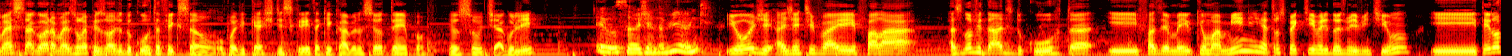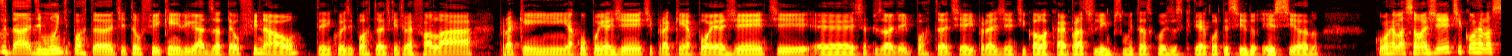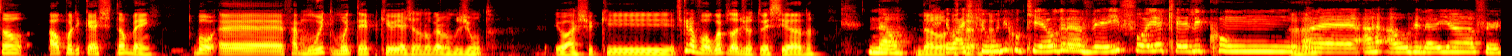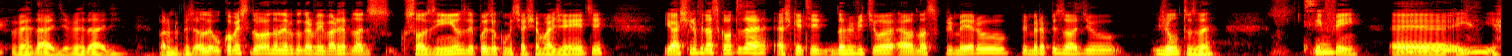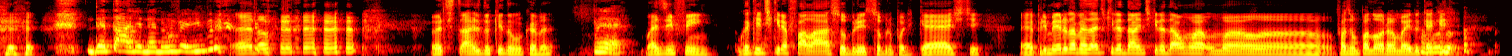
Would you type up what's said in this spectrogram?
Começa agora mais um episódio do Curta Ficção, o podcast de escrita que cabe no seu tempo. Eu sou o Thiago Lee. Eu sou a Jana Bianchi. E hoje a gente vai falar as novidades do curta e fazer meio que uma mini retrospectiva de 2021. E tem novidade muito importante, então fiquem ligados até o final. Tem coisa importante que a gente vai falar para quem acompanha a gente, para quem apoia a gente. É, esse episódio é importante aí pra gente colocar em pratos limpos muitas coisas que têm acontecido esse ano com relação a gente e com relação ao podcast também. Bom, é, faz muito, muito tempo que eu e a Jana não gravamos junto. Eu acho que. A gente gravou algum episódio junto esse ano? Não. Não. Eu acho que o único que eu gravei foi aquele com uhum. é, a, a, o Renan e a Fer. Verdade, é verdade. Para não pensar. O começo do ano eu lembro que eu gravei vários episódios sozinhos, depois eu comecei a chamar gente. E eu acho que no fim das contas é. Acho que esse 2021 é o nosso primeiro, primeiro episódio juntos, né? Sim. Enfim. É... Detalhe, né? Novembro. É, não... Antes tarde do que nunca, né? É. Mas enfim, o que, é a gente queria falar sobre, sobre o podcast? É, primeiro, na verdade, queria dar, a gente queria dar uma, uma fazer um panorama aí do que é que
